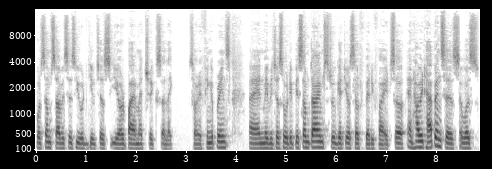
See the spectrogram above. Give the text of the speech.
For some services, you would give just your biometrics, uh, like sorry, fingerprints, and maybe just OTP sometimes to get yourself verified. So and how it happens is it was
